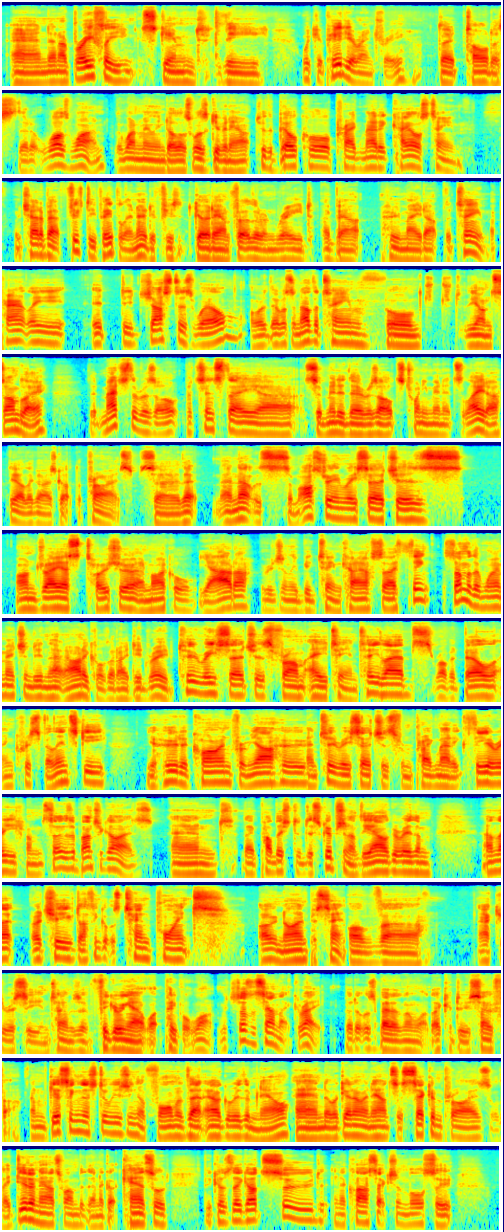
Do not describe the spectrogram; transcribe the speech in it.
and then I briefly skimmed the Wikipedia entry that told us that it was won. The $1 million was given out to the BellKor Pragmatic Chaos team, which had about 50 people in it if you go down further and read about who made up the team. Apparently, it did just as well, or there was another team called the Ensemble that matched the result, but since they uh, submitted their results 20 minutes later, the other guys got the prize. So that and that was some Austrian researchers, Andreas Toscher and Michael Jahrer, originally Big Team Chaos. So I think some of them were mentioned in that article that I did read. Two researchers from AT&T Labs, Robert Bell and Chris Volinsky, Yehuda Koren from Yahoo, and two researchers from Pragmatic Theory. Um, so there's a bunch of guys, and they published a description of the algorithm, and that achieved, I think it was 10.09% of uh, accuracy in terms of figuring out what people want, which doesn't sound that great, but it was better than what they could do so far. I'm guessing they're still using a form of that algorithm now, and they were going to announce a second prize, or they did announce one, but then it got cancelled because they got sued in a class action lawsuit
